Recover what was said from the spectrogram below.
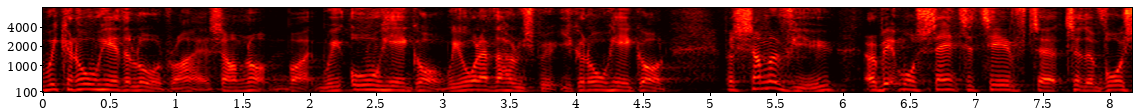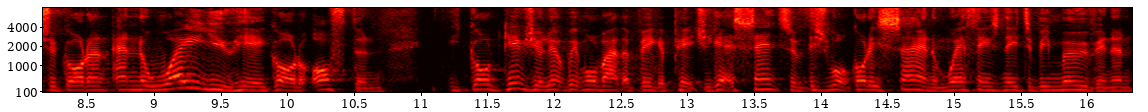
We can all hear the Lord, right? So I'm not. But we all hear God. We all have the Holy Spirit. You can all hear God. But some of you are a bit more sensitive to, to the voice of God, and, and the way you hear God often God gives you a little bit more about the bigger picture. You get a sense of this is what God is saying and where things need to be moving. And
